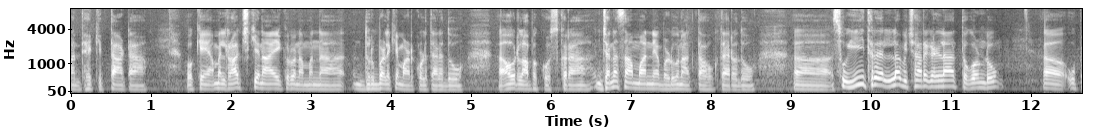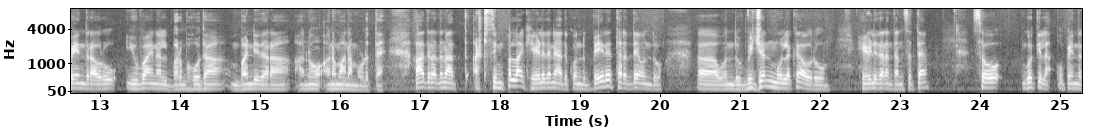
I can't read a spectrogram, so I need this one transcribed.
ಮಧ್ಯೆ ಕಿತ್ತಾಟ, ಓಕೆ, ಆಮೇಲೆ ರಾಜಕೀಯ ನಾಯಕರು ನಮ್ಮನ್ನು ದುರ್ಬಳಕೆ ಮಾಡ್ಕೊಳ್ತಾ ಇರೋದು, ಅವ್ರ ಲಾಭಕ್ಕೋಸ್ಕರ, ಜನಸಾಮಾನ್ಯ ಬಡವನಾಗ್ತಾ ಹೋಗ್ತಾ ಇರೋದು ಸೊ ಈ ಥರ ಎಲ್ಲ ವಿಚಾರಗಳನ್ನ ತಗೊಂಡು ಉಪೇಂದ್ರ ಅವರು ಯುವೈನಲ್ಲಿ ಬರಬಹುದಾ ಬಂದಿದ್ದಾರಾ ಅನ್ನೋ ಅನುಮಾನ ಮೂಡುತ್ತೆ. ಆದರೆ ಅದನ್ನು ಅಷ್ಟು ಸಿಂಪಲ್ಲಾಗಿ ಹೇಳಿದೇ ಅದಕ್ಕೊಂದು ಬೇರೆ ಥರದ್ದೇ ಒಂದು ಒಂದು ವಿಷನ್ ಮೂಲಕ ಅವರು ಹೇಳಿದ್ದಾರೆ ಅಂತ ಅನಿಸುತ್ತೆ. ಸೊ ಗೊತ್ತಿಲ್ಲ. ಉಪೇಂದ್ರ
